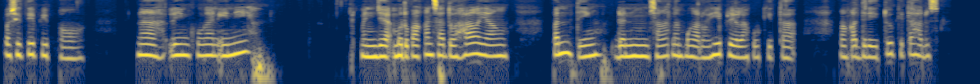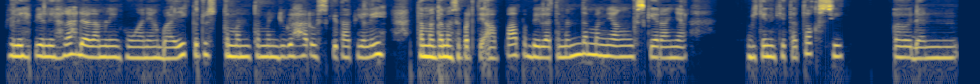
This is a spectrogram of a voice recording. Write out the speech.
positive people. Nah, lingkungan ini merupakan satu hal yang penting dan sangat mempengaruhi perilaku kita. Maka dari itu kita harus pilih-pilihlah dalam lingkungan yang baik terus teman-teman juga harus kita pilih teman-teman seperti apa apabila teman-teman yang sekiranya bikin kita toksik uh, dan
